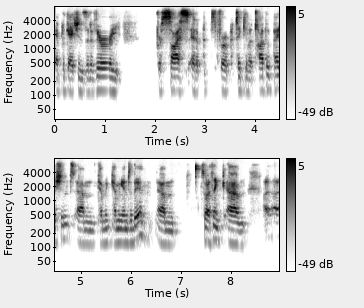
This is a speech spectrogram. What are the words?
applications that are very precise at a for a particular type of patient um, coming coming into there. Um, so I think um, I,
